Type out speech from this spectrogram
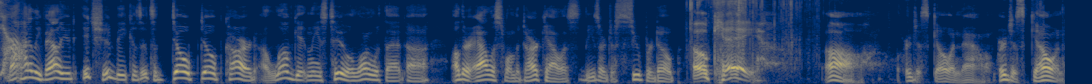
not highly valued. It should be because it's a dope, dope card. I love getting these too, along with that uh, other Alice one, the Dark Alice. These are just super dope. Okay. Oh, we're just going now. We're just going.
